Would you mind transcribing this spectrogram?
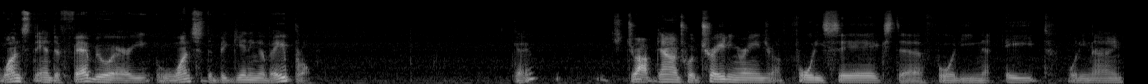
once the end of February, once at the beginning of April. Okay. Dropped down to a trading range of 46 to 48, 49.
